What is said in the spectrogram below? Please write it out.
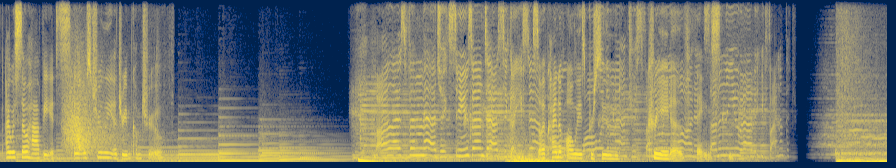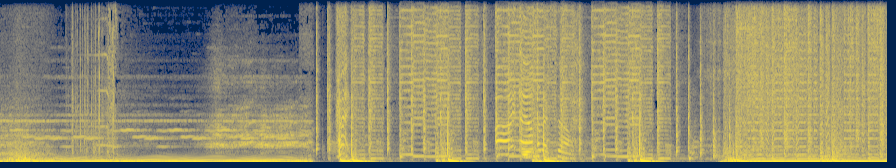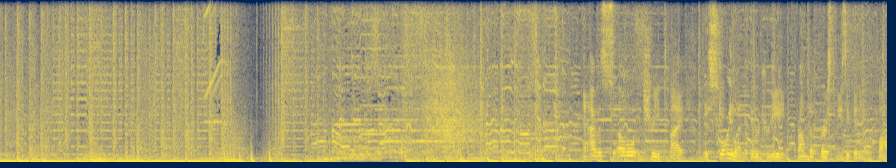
I was so happy. It's it was truly a dream come true. So I've kind of always pursued creative things. Was so intrigued by the storyline that they were creating from the first music video Bomb.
